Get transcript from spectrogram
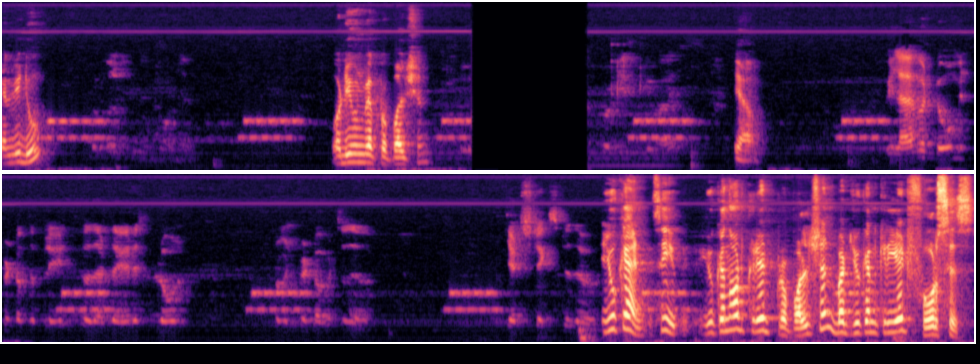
Can we do? What do you mean by propulsion? Yeah. We'll have a dome in front of the plane so that the air is blown from in front of it so the jet sticks to the. You can, see, you cannot create propulsion, but you can create forces.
